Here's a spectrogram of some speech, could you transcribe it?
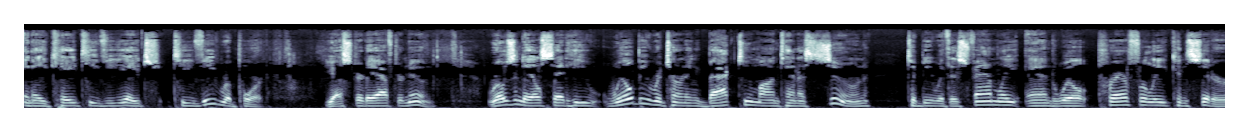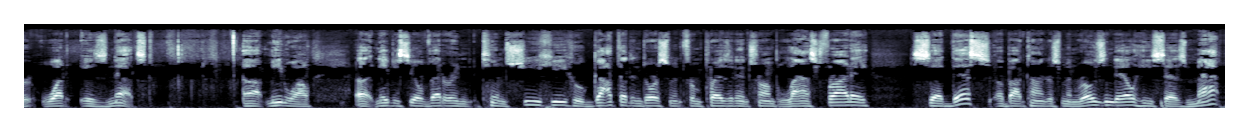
in a KTVH TV report yesterday afternoon. Rosendale said he will be returning back to Montana soon to be with his family and will prayerfully consider what is next. Uh, meanwhile, uh, Navy SEAL veteran Tim Sheehy, who got that endorsement from President Trump last Friday, said this about Congressman Rosendale. He says, Matt,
